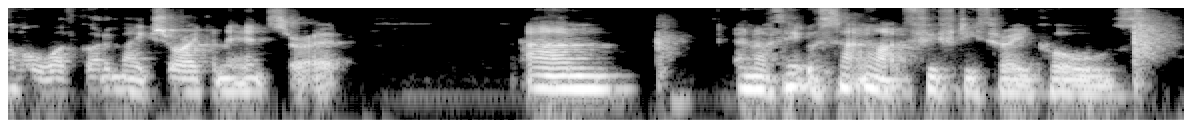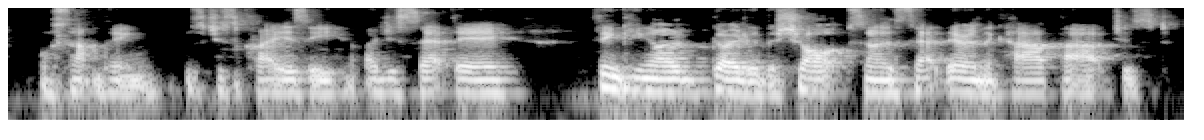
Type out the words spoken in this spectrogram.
call, I've got to make sure I can answer it. Um, and I think it was something like 53 calls or something. It was just crazy. I just sat there thinking I'd go to the shops, and I sat there in the car park just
